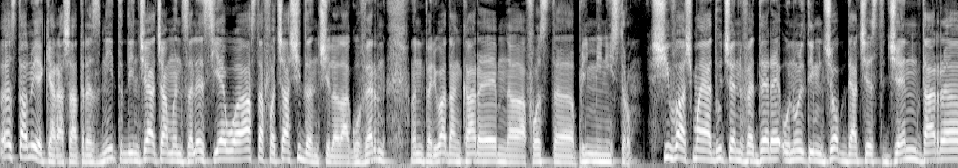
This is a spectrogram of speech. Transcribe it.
Ăsta nu e chiar așa trăznit, din ceea ce am înțeles eu, asta făcea și Dăncilă la guvern în perioada în care uh, a fost uh, prim-ministru. Și v-aș mai aduce în vedere un ultim job de acest gen, dar uh,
